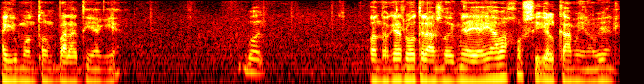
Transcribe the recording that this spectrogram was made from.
Hay un montón para ti aquí, ¿eh? Voy. Cuando quieras luego te las doy. Mira, y ahí abajo sigue el camino, bien.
